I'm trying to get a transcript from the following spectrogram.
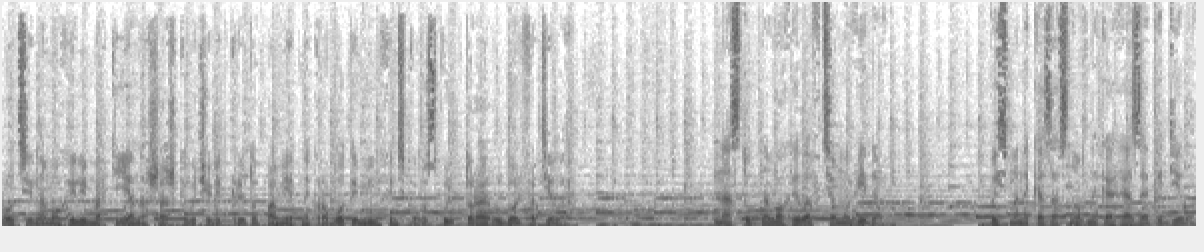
році на могилі Маркіяна Шашкевича відкрито пам'ятник роботи мюнхенського скульптора Рудольфа Тіле. Наступна могила в цьому відео. Письменника-засновника газети Діло.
